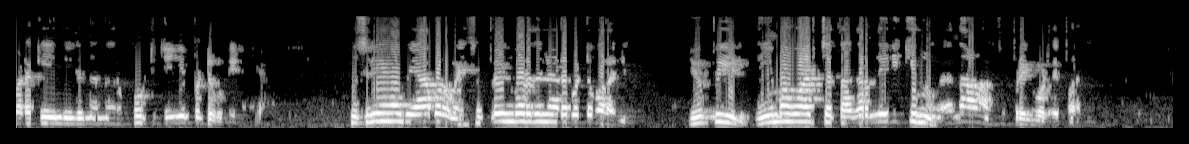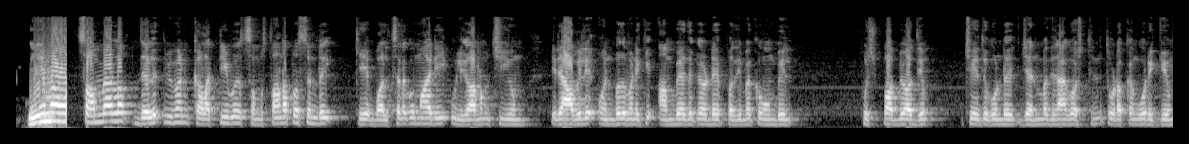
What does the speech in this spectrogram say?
വടക്കേ ഇന്ത്യയിൽ നിന്ന് റിപ്പോർട്ട് ചെയ്യപ്പെട്ടുകൊണ്ടിരിക്കുകയാണ്. മുസ്ലിങ്ങൾ വ്യാപകമായി സുപ്രീം കോടതി ഇടപെട്ട് പറഞ്ഞു യു പിയിൽ നിയമവാഴ്ച തകർന്നിരിക്കുന്നു എന്നാണ് സുപ്രീം കോടതി പറഞ്ഞത്. നിയമ സമ്മേളനം ദളിത് വിമൻ കളക്ടീവ് സംസ്ഥാന പ്രസിഡന്റ് കെ വത്സലകുമാരി ഉദ്ഘാടനം ചെയ്യും. രാവിലെ ഒൻപത് മണിക്ക് അംബേദ്കറുടെ പ്രതിമയ്ക്ക് മുമ്പിൽ പുഷ്പാഭിവാദ്യം ചെയ്തുകൊണ്ട് ജന്മദിനാഘോഷത്തിന് തുടക്കം കുറിക്കും.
